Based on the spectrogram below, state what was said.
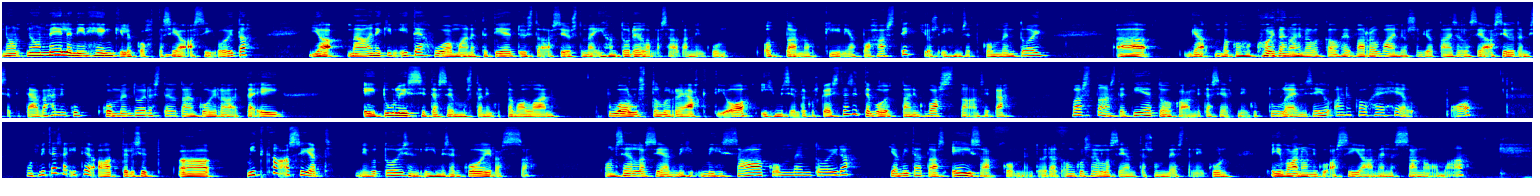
ne on, ne on meille niin henkilökohtaisia asioita, ja mä ainakin itse huomaan, että tietyistä asioista mä ihan todella mä saatan niin kuin ottaa nokkiin ja pahasti, jos ihmiset kommentoi. Ää, ja mä ko- koitan aina olla kauhean varovain, jos on jotain sellaisia asioita, missä pitää vähän niin kuin kommentoida sitä jotain koiraa, että ei, ei tulisi sitä semmoista niin kuin tavallaan puolustelureaktioa ihmisiltä, koska ei sitä sitten voi ottaa niin kuin vastaan, sitä, vastaan sitä tietoakaan, mitä sieltä niin kuin tulee, niin se ei ole aina kauhean helppoa. Mutta mitä sä itse ajattelisit, uh, mitkä asiat niin kuin toisen ihmisen koirassa on sellaisia, mi- mihin saa kommentoida, ja mitä taas ei saa kommentoida? Et onko sellaisia, mitä sun mielestä niin kuin, ei vaan ole niin kuin asiaa mennä sanomaan?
